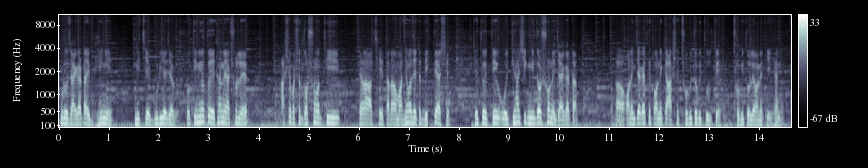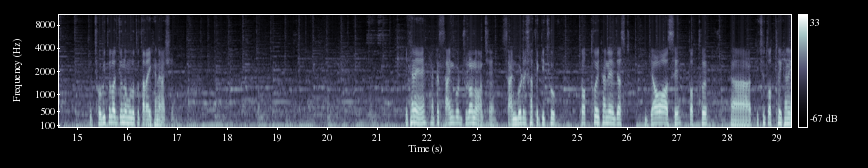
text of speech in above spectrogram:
পুরো জায়গাটায় ভেঙে নিচে গুড়িয়ে যাবে। প্রতিনিয়ত এখানে আসলে আশেপাশের দর্শনার্থী যারা আছে, তারা মাঝে মাঝে এটা দেখতে আসে। যেহেতু এতে ঐতিহাসিক নিদর্শনে জায়গাটা অনেক জায়গা থেকে অনেকে আসে ছবি টবি তুলতে, ছবি তোলে অনেকে এখানে। তো ছবি তোলার জন্য মূলত তারা এখানে আসে। এখানে একটা সাইনবোর্ড ঝুলানো আছে। সাইনবোর্ডের সাথে কিছু তথ্য এখানে জাস্ট দেওয়া আছে। তথ্য কিছু তথ্য এখানে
